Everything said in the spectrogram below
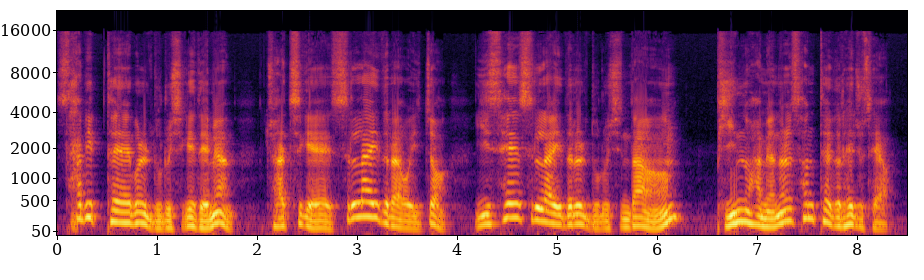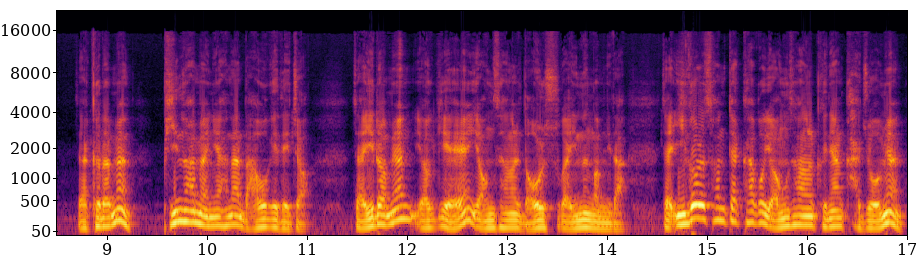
삽입 탭을 누르시게 되면 좌측에 슬라이드라고 있죠? 이 세 슬라이드를 누르신 다음 빈 화면을 선택을 해주세요. 자, 그러면 빈 화면이 하나 나오게 되죠. 자, 이러면 여기에 영상을 넣을 수가 있는 겁니다. 자, 이걸 선택하고 영상을 그냥 가져오면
